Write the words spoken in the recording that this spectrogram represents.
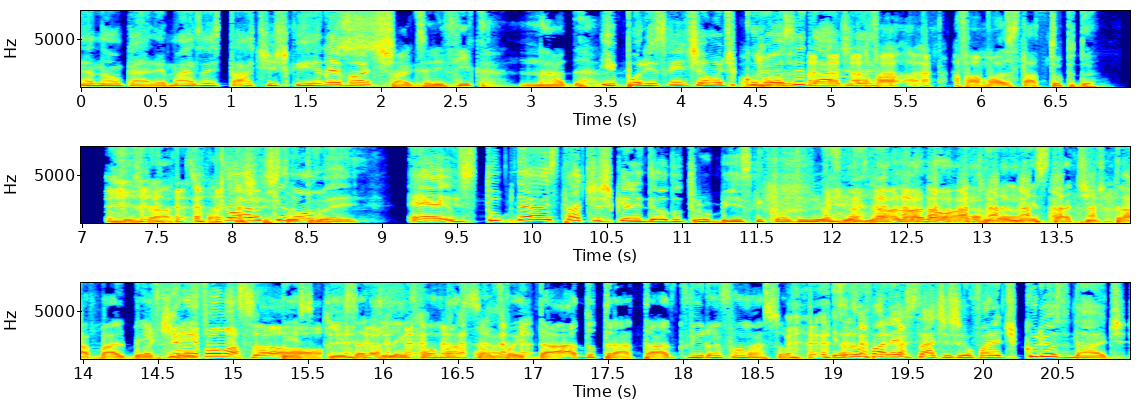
Não é não, cara. É mais uma estatística irrelevante. Sabe o que significa? Nada. E por isso que a gente chama de curiosidade, né? A, fa a famosa estatúpida. Exato. Claro que não, velho. É, estúpido é a estatística que ele deu do Trubisky contra o Gil Não, não, não. Aquilo ali é estatística, trabalho bem Aquilo é feito. informação. Pesquisa, aquilo é informação. Foi dado, tratado, que virou informação. Eu não falei de estatística, eu falei de curiosidade.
